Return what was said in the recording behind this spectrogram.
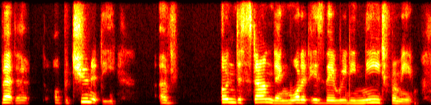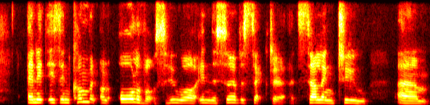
better opportunity of understanding what it is they really need from you. And it is incumbent on all of us who are in the service sector selling to um,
